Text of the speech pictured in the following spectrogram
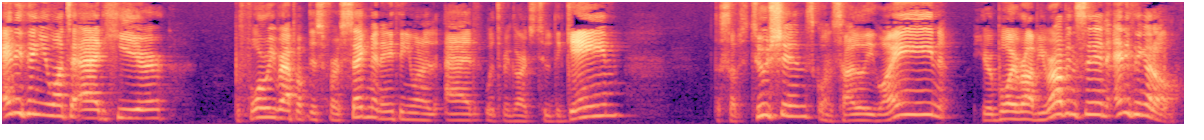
anything you want to add here before we wrap up this first segment? Anything you want to add with regards to the game, the substitutions, Gonzalo Higuain, your boy Robbie Robinson, anything at all?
